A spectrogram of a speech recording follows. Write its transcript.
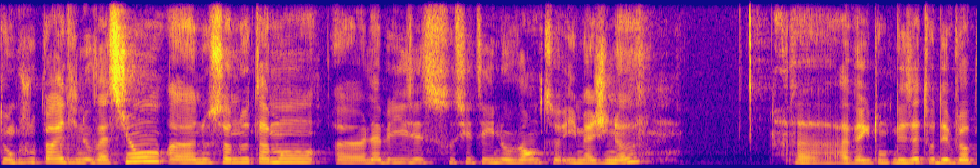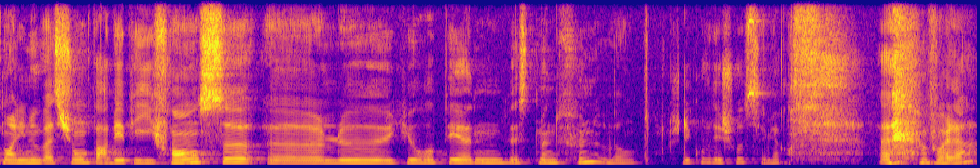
Donc je vous parlais d'innovation. Euh, nous sommes notamment euh, labellisés Société innovante Imaginov, euh, avec donc des aides au développement et à l'innovation par BPI France, le European Investment Fund. Je découvre des choses, c'est bien. voilà.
